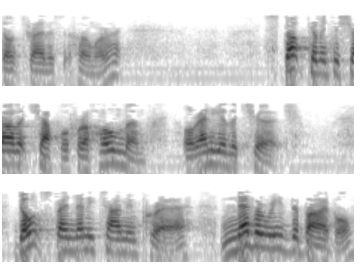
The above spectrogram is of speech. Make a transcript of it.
don't try this at home, all right? Stop coming to Charlotte Chapel for a whole month or any other church. Don't spend any time in prayer. Never read the Bible.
